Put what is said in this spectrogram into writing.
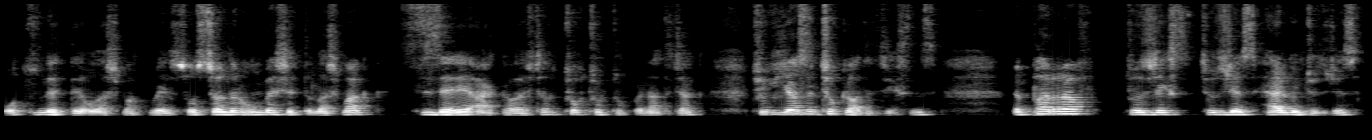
30 netlere ulaşmak ve sosyalden 15 netlere ulaşmak sizleri arkadaşlar çok çok çok öne atacak. Çünkü yazın çok rahat edeceksiniz. E, paragraf çözeceğiz, çözeceğiz. Her gün çözeceğiz.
